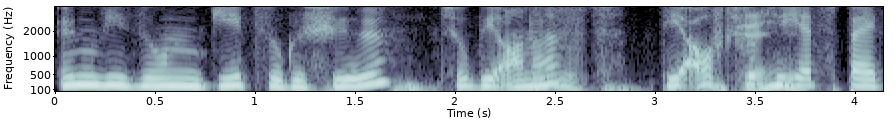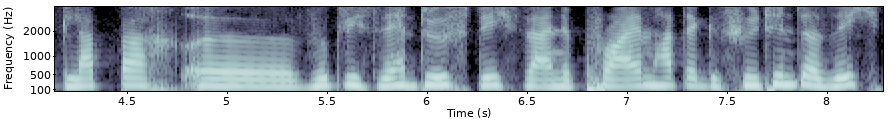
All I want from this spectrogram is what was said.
Irgendwie so ein geht so Gefühl, to be honest. Mhm. Die Auftritte okay. jetzt bei Gladbach äh, wirklich sehr dürftig. Seine Prime hat er gefühlt hinter sich.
